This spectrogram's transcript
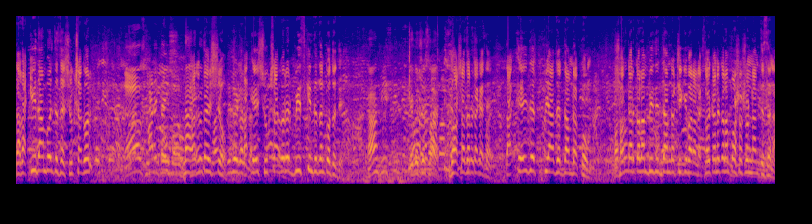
দাদা কি দাম বলতেছে সুখসাগর? এই সুখসাগরের বীজ কিনতেছেন কত দিয়ে? দশ হাজার টাকা দেয়। তা এই যে পেঁয়াজের দামটা কম। সরকার কলম বীজের দামটা ঠিকই বাড়া লাগছে। ওইখানে কলম প্রশাসন নামতেছে না।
